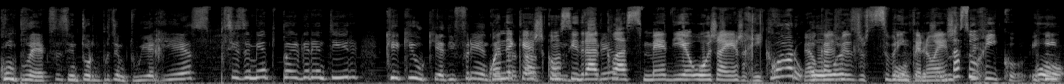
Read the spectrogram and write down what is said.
complexas em torno, por exemplo, do IRS, precisamente para garantir que aquilo que é diferente. Quando é, é que és considerado classe média ou já és rico? Claro, é o que às vezes se brinca, não é? Já sou rico. Ou,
